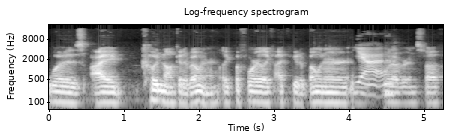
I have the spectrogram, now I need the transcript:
was i could not get a boner like before like i could get a boner Yeah. whatever and stuff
